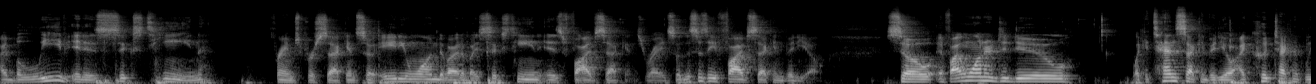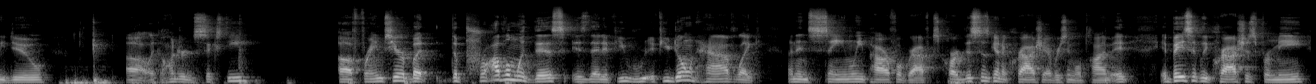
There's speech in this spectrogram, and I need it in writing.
I believe it is 16 frames per second. So 81 divided by 16 is five seconds, right? So this is a five second video. So if I wanted to do like a 10 second video, I could technically do uh, like 160 uh, frames here. But the problem with this is that if you if you don't have like an insanely powerful graphics card, this is going to crash every single time. It it basically crashes for me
